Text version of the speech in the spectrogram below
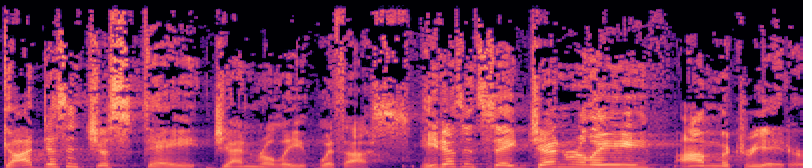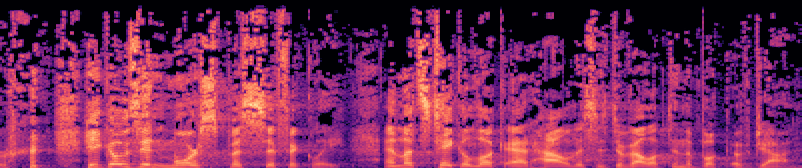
God doesn't just stay generally with us. He doesn't say generally, I'm the creator. he goes in more specifically. And let's take a look at how this is developed in the book of John.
